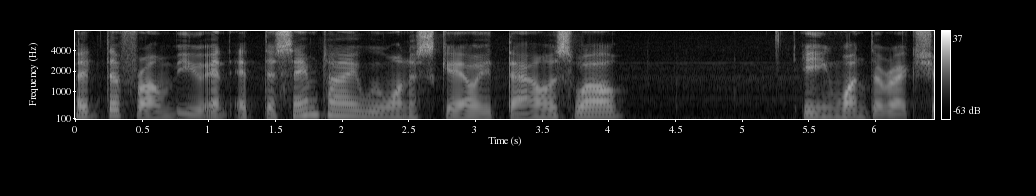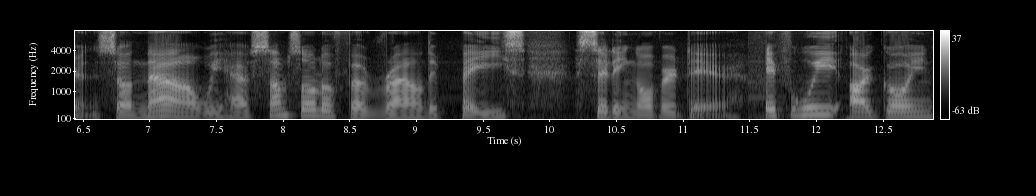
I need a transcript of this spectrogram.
at the front view, and at the same time we want to scale it down as well in one direction. So now we have some sort of a rounded base sitting over there. If we are going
